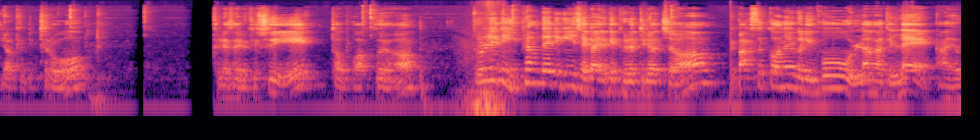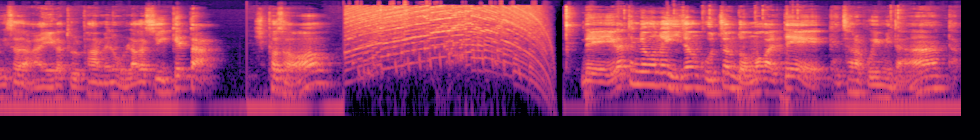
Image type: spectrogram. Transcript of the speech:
이렇게 밑으로. 그래서 이렇게 수익 더 모았고요. 뚫리는 이평 때리기 제가 이렇게 그려드렸죠. 박스권을 그리고 올라가길래 아 여기서 아 얘가 돌파하면 올라갈 수 있겠다 싶어서 네, 얘 같은 경우는 이전 고점 넘어갈 때 괜찮아 보입니다. 다-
